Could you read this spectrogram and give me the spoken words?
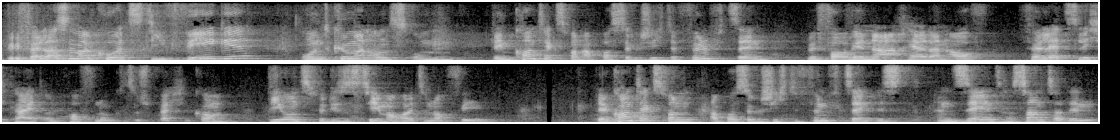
Wir verlassen mal kurz die Wege und kümmern uns um den Kontext von Apostelgeschichte 15, bevor wir nachher dann auf Verletzlichkeit und Hoffnung zu sprechen kommen, die uns für dieses Thema heute noch fehlen. Der Kontext von Apostelgeschichte 15 ist ein sehr interessanter, denn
